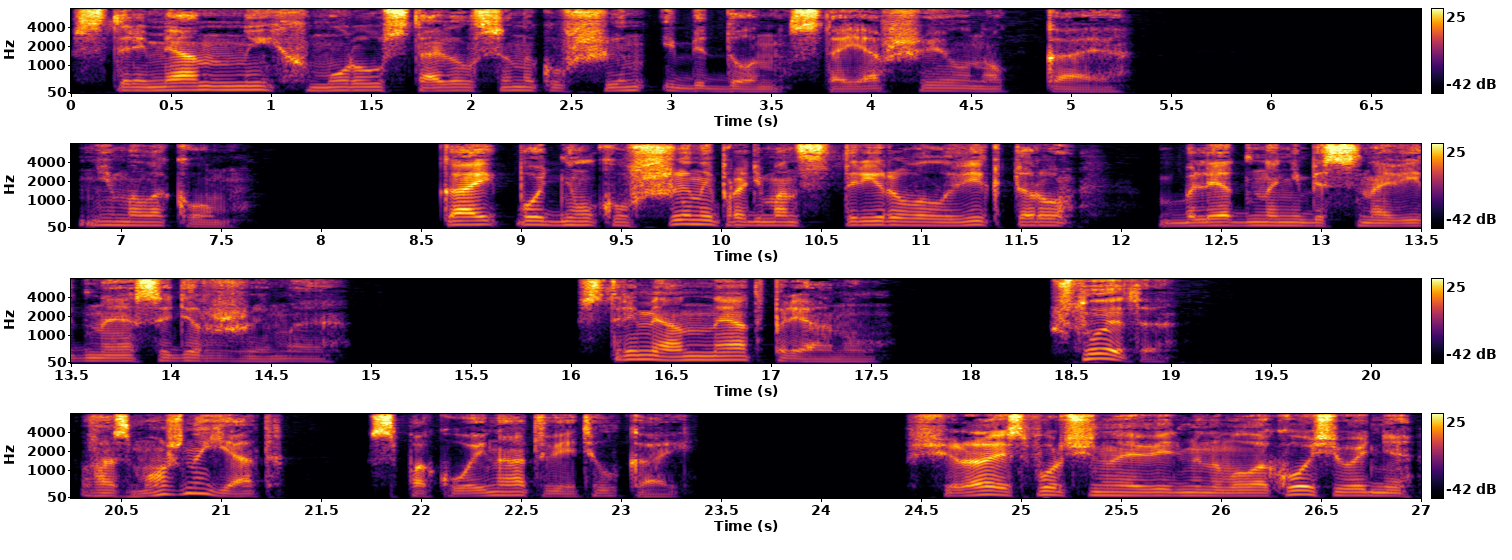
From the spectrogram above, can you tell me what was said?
Стремянный хмуро уставился на кувшин и бидон, стоявшие у ног Кая. Не молоком. Кай поднял кувшин и продемонстрировал Виктору бледно-небесновидное содержимое. Стремянный отпрянул. «Что это?» «Возможно, яд», — спокойно ответил Кай. «Вчера испорченное ведьмино молоко, сегодня,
